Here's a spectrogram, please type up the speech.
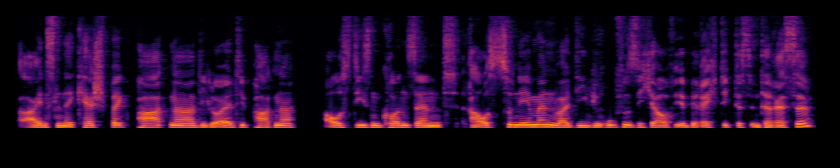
einzelne Cashback-Partner, die Loyalty-Partner aus diesem Consent rauszunehmen, weil die berufen sich ja auf ihr berechtigtes Interesse.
